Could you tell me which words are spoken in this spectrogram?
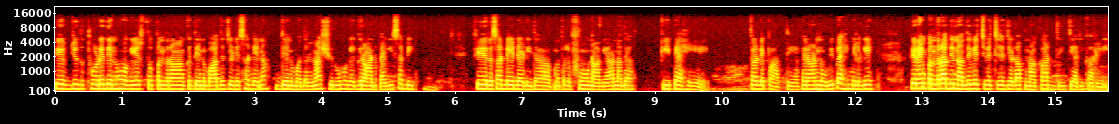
ਫਿਰ ਜਦੋਂ ਥੋੜੇ ਦਿਨ ਹੋ ਗਏ, ਉਸ ਤੋਂ 15 ਕੁ ਦਿਨ ਬਾਅਦ ਜਿਹੜੇ ਸਾਡੇ ਨਾ ਦਿਨ ਬਦਲਣਾ ਸ਼ੁਰੂ ਹੋ ਗਏ, ਗ੍ਰਾਂਟ ਪੈ ਗਈ ਸਾਡੀ। ਫਿਰ ਸਾਡੇ ਡੈਡੀ ਦਾ ਮਤਲਬ ਫੋਨ ਆ ਗਿਆ ਉਹਨਾਂ ਦਾ ਕੀ ਪੈਸੇ ਤੁਹਾਡੇ ਪਾਤੇ ਆ, ਫਿਰ ਸਾਨੂੰ ਵੀ ਪੈਸੇ ਮਿਲ ਗਏ। ਫਿਰ ਅਸੀਂ 15 ਦਿਨਾਂ ਦੇ ਵਿੱਚ ਵਿੱਚ ਜਿਹੜਾ ਆਪਣਾ ਘਰ ਦੀ ਤਿਆਰੀ ਕਰ ਲਈ।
